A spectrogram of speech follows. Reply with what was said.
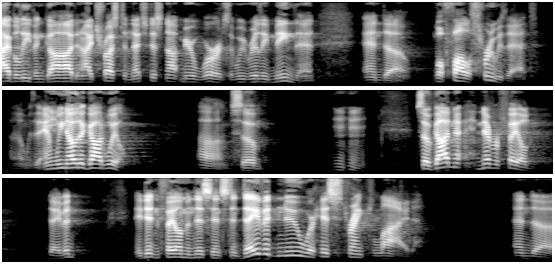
I believe in God and I trust Him, that's just not mere words, that we really mean that. And uh, we'll follow through with that. Uh, with it. And we know that God will. Um, so, mm-hmm. So God ne- never failed David. He didn't fail him in this instant. David knew where his strength lied. And uh,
